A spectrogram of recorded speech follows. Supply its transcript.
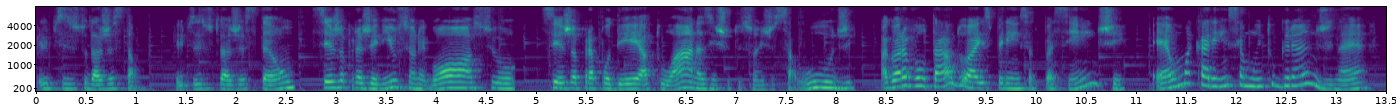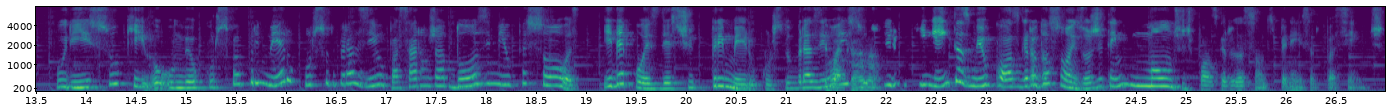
ele precisa estudar gestão. Ele precisa estudar gestão, seja para gerir o seu negócio, seja para poder atuar nas instituições de saúde. Agora, voltado à experiência do paciente, é uma carência muito grande, né? Por isso que o, meu curso foi o primeiro curso do Brasil, passaram já 12 mil pessoas. E depois deste primeiro curso do Brasil, aí surgiram 500 mil pós-graduações. Hoje tem um monte de pós-graduação de experiência do paciente.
